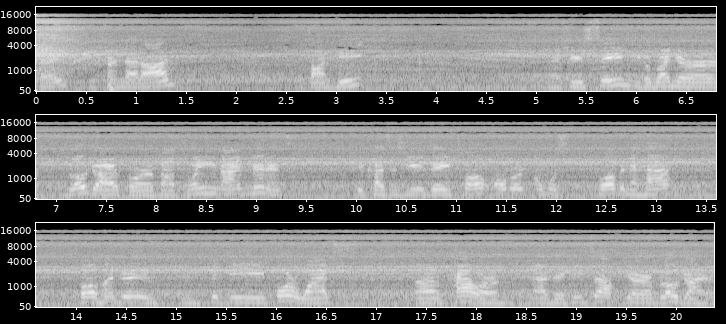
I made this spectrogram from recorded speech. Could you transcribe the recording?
Okay, you turn that on. It's on heat. As you see, you can run your blow dryer for about 29 minutes because it's using 12 over almost 12 and a half 1254 watts of power as it heats up your blow dryer.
